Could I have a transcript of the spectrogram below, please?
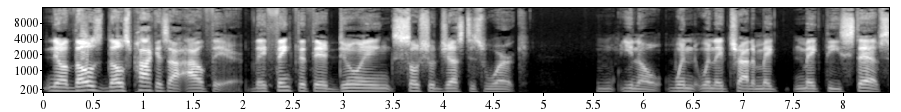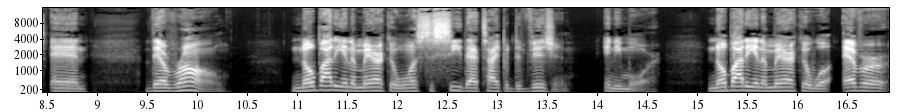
you know those those pockets are out there. They think that they're doing social justice work you know when when they try to make make these steps and they're wrong. Nobody in america wants to see that type of division anymore. Nobody in america will ever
